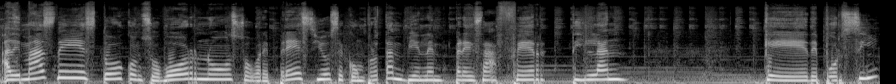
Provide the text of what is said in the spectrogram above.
Además de esto, con sobornos, sobreprecios, se compró también la empresa Fertilan, que de por sí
